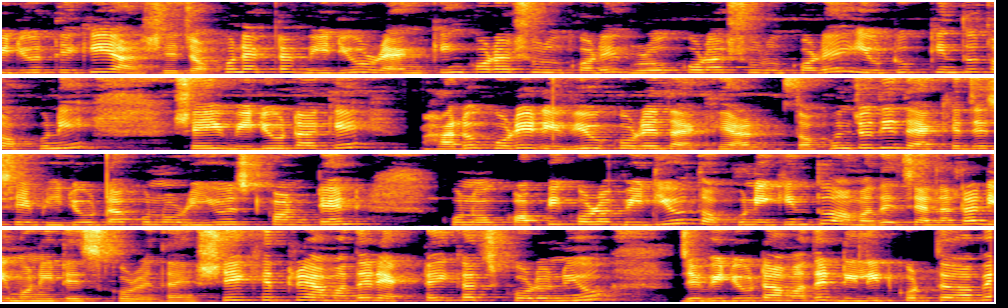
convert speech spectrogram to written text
ভিডিও থেকেই আসে। যখন একটা ভিডিও র্যাঙ্কিং করা শুরু করে গ্রো করা শুরু করে ইউটিউব কিন্তু তখনই সেই ভিডিওটাকে ভালো করে রিভিউ করে দেখে। আর তখন যদি দেখে যে সেই ভিডিওটা কোনো রিউজড কন্টেন্ট কোনো কপি করা ভিডিও তখনই কিন্তু আমাদের চ্যানেলটা ডিমনিটাইজ করে দেয়। সেই ক্ষেত্রে আমাদের একটাই কাজ করণীয় যে ভিডিওটা আমাদের ডিলিট করতে হবে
